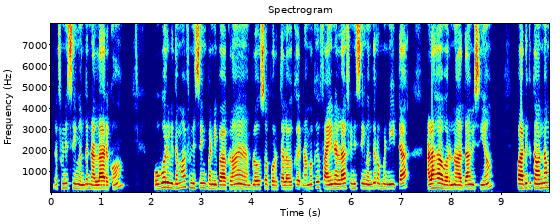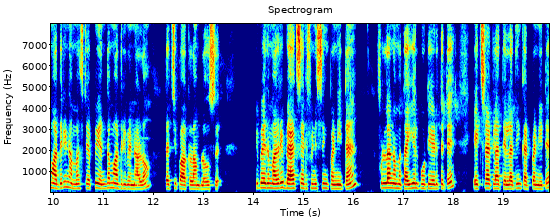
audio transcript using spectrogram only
இந்த ஃபினிஷிங் வந்து நல்லாயிருக்கும் ஒவ்வொரு விதமாக ஃபினிஷிங் பண்ணி பார்க்கலாம் ப்ளவுஸை பொறுத்தளவுக்கு நமக்கு ஃபைனலாக ஃபினிஷிங் வந்து ரொம்ப நீட்டாக அழகாக வரணும். அதுதான் விஷயம். இப்போ அதுக்கு தகுந்த மாதிரி நம்ம ஸ்டெப்பு எந்த மாதிரி வேணாலும் தைச்சி பார்க்கலாம் ப்ளவுஸு இப்போ இது மாதிரி பேக் சைடு ஃபினிஷிங் பண்ணிட்டேன். ஃபுல்லாக நம்ம தையல் போட்டு எடுத்துகிட்டு எக்ஸ்ட்ரா கிளாத் எல்லாத்தையும் கட் பண்ணிவிட்டு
